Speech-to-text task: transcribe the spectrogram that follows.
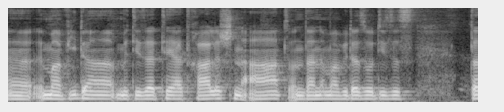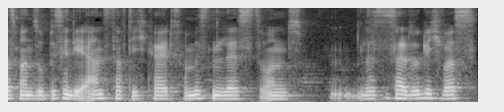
äh, immer wieder mit dieser theatralischen Art und dann immer wieder so dieses, dass man so ein bisschen die Ernsthaftigkeit vermissen lässt und das ist halt wirklich was,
